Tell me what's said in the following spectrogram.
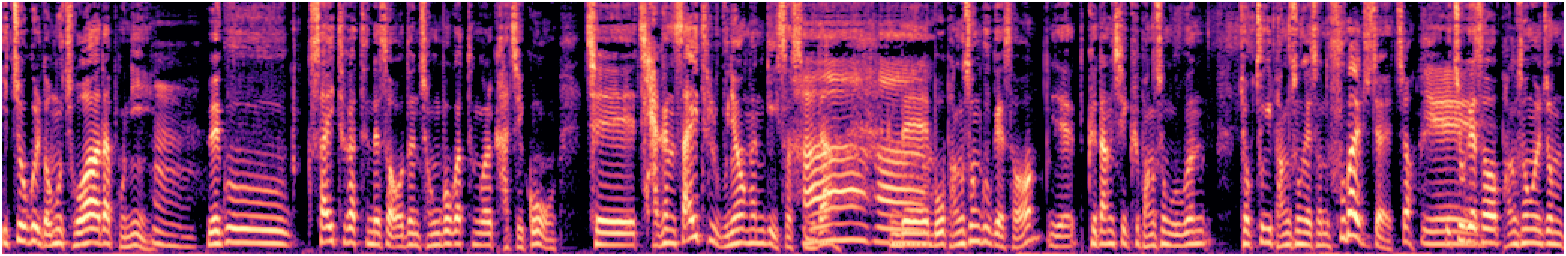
이쪽을 너무 좋아하다 보니 음. 외국 사이트 같은 데서 얻은 정보 같은 걸 가지고 제 작은 사이트를 운영한 게 있었습니다. 아, 근데 뭐 방송국에서 이제 그 당시 그 방송국은 격투기 방송에서는 후발 주자였죠. 예. 이쪽에서 방송을 좀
